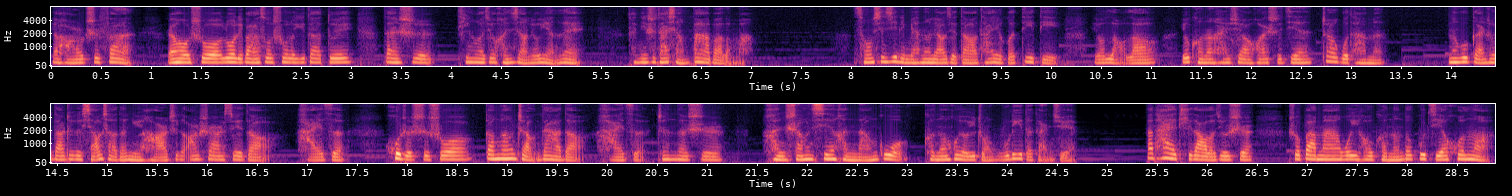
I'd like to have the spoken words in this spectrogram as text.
要好好吃饭。然后说啰里吧嗦说了一大堆，但是听了就很想流眼泪，肯定是他想爸爸了嘛。从信息里面还能了解到，他有个弟弟，有姥姥，有可能还需要花时间照顾他们，能够感受到这个小小的女孩，这个二十二岁的孩子，或者是说刚刚长大的孩子，真的是很伤心、很难过，可能会有一种无力的感觉。那他也提到了，就是说爸妈，我以后可能都不结婚了，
